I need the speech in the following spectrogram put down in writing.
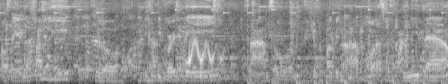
o sa imong family. So, happy happy birthday, Sam. So, Thank you sa keep it up mo. At saka sa panganizem.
